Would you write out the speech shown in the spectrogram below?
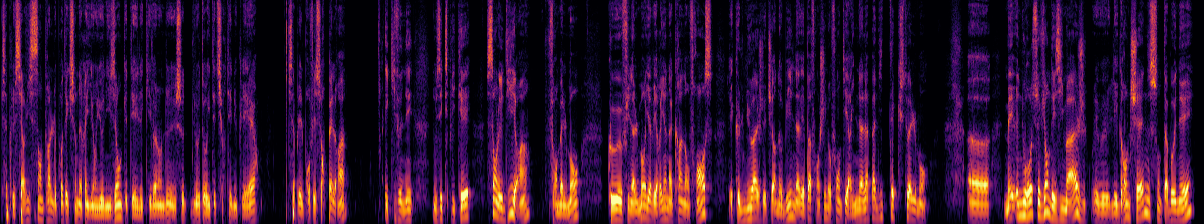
qui s'appelait Service central de protection des rayons ionisants, qui était l'équivalent de, l'autorité de sûreté nucléaire, qui s'appelait le professeur Pellerin, et qui venait nous expliquer, sans le dire hein, formellement, que finalement il n'y avait rien à craindre en France et que le nuage de Tchernobyl n'avait pas franchi nos frontières. Il ne l'a pas dit textuellement. Euh, mais nous recevions des images. Les grandes chaînes sont abonnées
